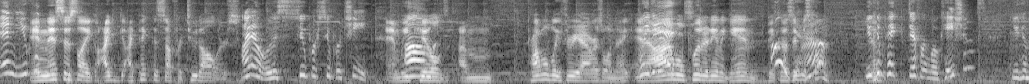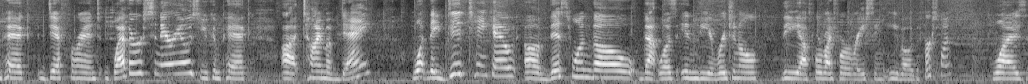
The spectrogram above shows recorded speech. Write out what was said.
and you can. And this is like I, I picked this up for two dollars, I know it was super super cheap. and we Um, killed um probably three hours one night, and I will put it in again because Oh, it was fun. You Yeah. can pick different locations. You can pick different weather scenarios. You can pick uh, time of day. What they did take out of this one, though, that was in the original, the uh, 4x4 Racing Evo, the first one, was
